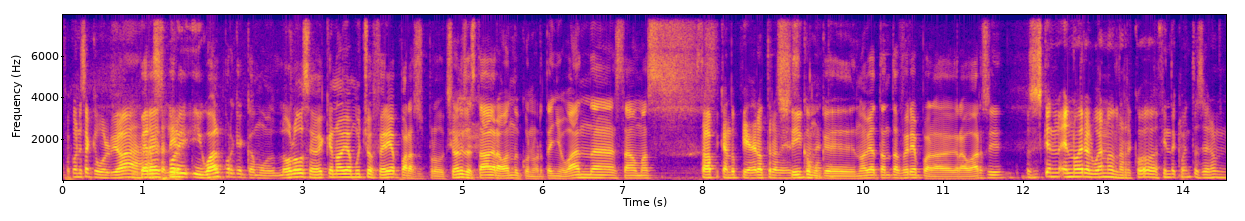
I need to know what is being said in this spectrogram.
Fue con esa que volvió a, Pero a es por igual porque como Lolo se ve que no había mucha feria para sus producciones, estaba grabando con Norteño Banda, estaba más... Estaba picando piedra otra vez. Sí, como neta. que no había tanta feria para grabarse. Pues es que él no era el bueno de la recodo, a fin de cuentas, era un,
